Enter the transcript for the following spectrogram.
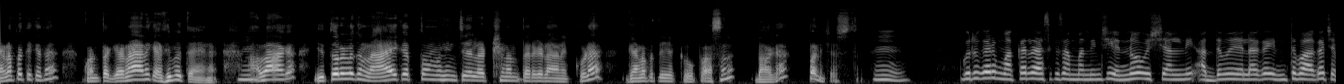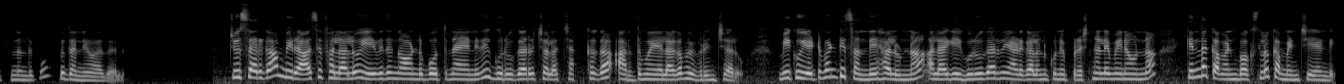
గణపతి కదా కొంత గణానికి అధిపతి ఆయన. అలాగా ఇతరులకు నాయకత్వం వహించే లక్షణం పెరగడానికి కూడా గణపతి యొక్క ఉపాసన బాగా పనిచేస్తుంది. గురుగారు మకర రాశికి సంబంధించి ఎన్నో విషయాల్ని అర్థమయ్యేలాగా ఇంత బాగా చెప్పినందుకు ధన్యవాదాలు. చూసారుగా మీ రాశి ఫలాలు ఏ విధంగా ఉండబోతున్నాయనేది గురుగారు చాలా చక్కగా అర్థమయ్యేలాగా వివరించారు మీకు ఎటువంటి సందేహాలున్నా అలాగే గురుగారిని అడగాలనుకునే ప్రశ్నలు ఏమైనా ఉన్నా కింద కమెంట్ బాక్స్లో కమెంట్ చేయండి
